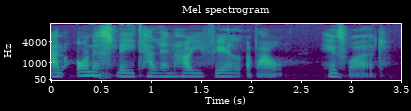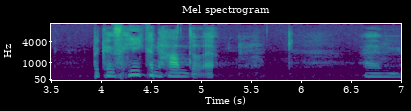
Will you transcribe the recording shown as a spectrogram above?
and honestly tell him how you feel about his word, because he can handle it. Um,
